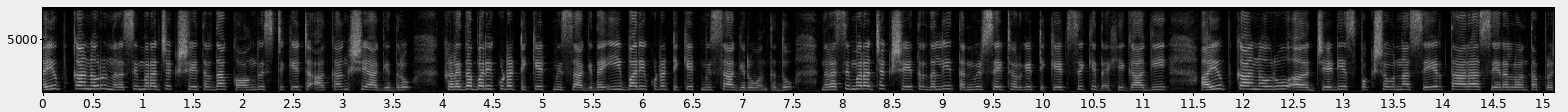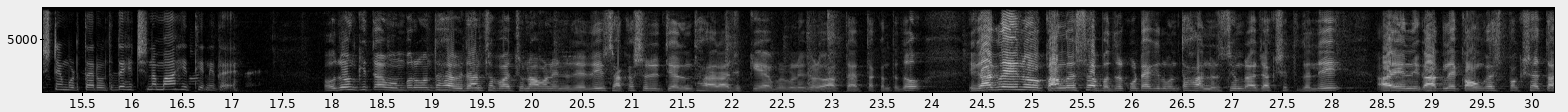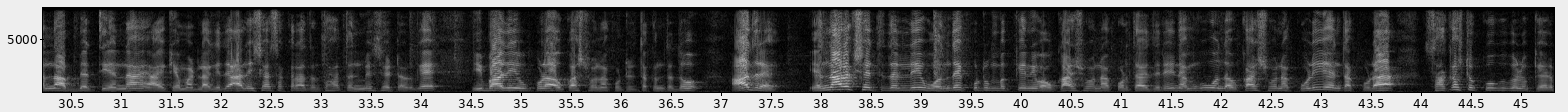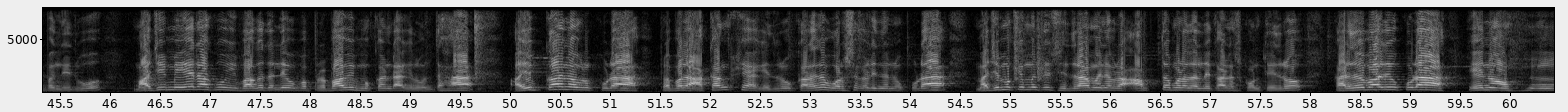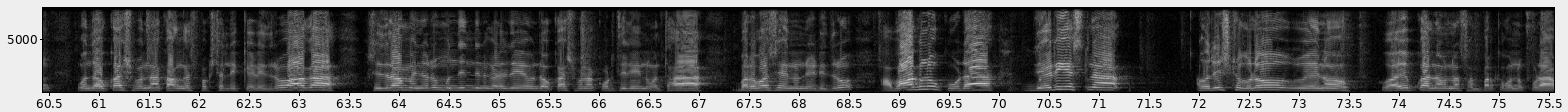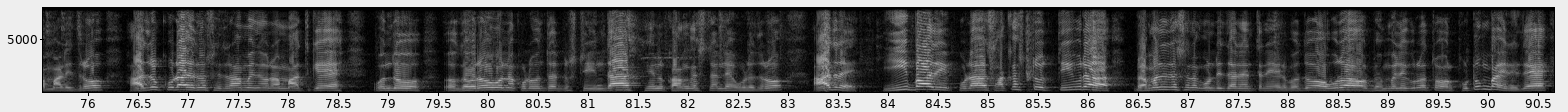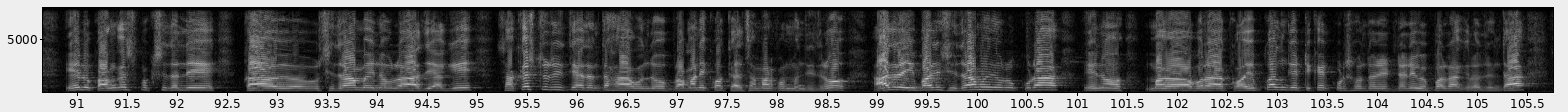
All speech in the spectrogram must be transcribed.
ಅಯೂಬ್ ಖಾನ್ ಅವರು ನರಸಿಂಹರಾಜ ಕ್ಷೇತ್ರದ ಕಾಂಗ್ರೆಸ್ ಟಿಕೆಟ್ ಆಕಾಂಕ್ಷಿಯಾಗಿದ್ದರು ಕಳೆದ ಬಾರಿ ಕೂಡ ಟಿಕೆಟ್ ಮಿಸ್ ಆಗಿದೆ. ಈ ಬಾರಿ ಕೂಡ ಟಿಕೆಟ್ ಮಿಸ್ ಆಗಿರುವಂಥದ್ದು. ನರಸಿಂಹರಾಜ ಕ್ಷೇತ್ರದಲ್ಲಿ ತನ್ವೀರ್ ಸೇಠ್ ಅವರಿಗೆ ಟಿಕೆಟ್ ಸಿಕ್ಕಿದೆ. ಹೀಗಾಗಿ ಅಯೂಬ್ ಖಾನ್ ಅವರು ಜೆ ಡಿ ಎಸ್ ಪಕ್ಷವನ್ನ ಸೇರ್ತಾರಾ, ಸೇರಲ್ವ ಅಂತ ಪ್ರಶ್ನೆ ಮೂಡ್ತಾ ಇರುವಂಥದ್ದು. ಹೆಚ್ಚಿನ ಮಾಹಿತಿ ಏನಿದೆ? ಹೌದು, ಅಂಕಿತ. ಮುಂಬರುವಂತಹ ವಿಧಾನಸಭಾ ಚುನಾವಣೆ ಹಿನ್ನೆಲೆಯಲ್ಲಿ ಸಾಕಷ್ಟು ರೀತಿಯಾದಂತಹ ರಾಜಕೀಯ ಬೆಳವಣಿಗೆಗಳು ಆಗ್ತಾ ಇರ್ತಕ್ಕಂಥದ್ದು. ಈಗಾಗಲೇ ಏನು ಕಾಂಗ್ರೆಸ್ ಭದ್ರಕೋಟೆ ಆಗಿರುವಂತಹ ನರಸಿಂಹರಾಜ ಕ್ಷೇತ್ರದಲ್ಲಿ ಏನು ಈಗಾಗಲೇ ಕಾಂಗ್ರೆಸ್ ಪಕ್ಷ ತನ್ನ ಅಭ್ಯರ್ಥಿಯನ್ನು ಆಯ್ಕೆ ಮಾಡಲಾಗಿದೆ. ಹಾಲಿ ಶಾಸಕರಾದಂತಹ ತನ್ವೀರ್ ಸೇಠ್ ಅವರಿಗೆ ಈ ಬಾರಿಯೂ ಕೂಡ ಅವಕಾಶವನ್ನು ಕೊಟ್ಟಿರ್ತಕ್ಕಂಥದ್ದು. ಆದರೆ ಎನ್ ಆರ್ ಕ್ಷೇತ್ರದಲ್ಲಿ ಒಂದೇ ಕುಟುಂಬಕ್ಕೆ ನೀವು ಅವಕಾಶವನ್ನು ಕೊಡ್ತಾ ಇದ್ದೀರಿ. ನಮಗೂ ಒಂದು ಅವಕಾಶವನ್ನು ಕೊಡಿ ಅಂತ ಕೂಡ ಸಾಕಷ್ಟು ಕೂಗುಗಳು ಕೇಳಿಬಂದಿದ್ವು ಮಾಜಿ ಮೇಯರ್ ಹಾಗೂ ಈ ಭಾಗದಲ್ಲಿ ಒಬ್ಬ ಪ್ರಭಾವಿ ಮುಖಂಡ ಆಗಿರುವಂತಹ ಅಯೂಬ್ ಖಾನ್ ಅವರು ಕೂಡ ಪ್ರಬಲ ಆಕಾಂಕ್ಷಿಯಾಗಿದ್ದರು ಕಳೆದ ವರ್ಷಗಳಿಂದಲೂ ಕೂಡ ಮಾಜಿ ಮುಖ್ಯಮಂತ್ರಿ ಸಿದ್ದರಾಮಯ್ಯ ಅವರ ಆಪ್ತ ಮಳದಲ್ಲಿ ಕಾಣಿಸ್ಕೊಳ್ತಿದ್ರು ಕಳೆದ ಬಾರಿಯೂ ಕೂಡ ಏನು ಒಂದು ಅವಕಾಶವನ್ನು ಕಾಂಗ್ರೆಸ್ ಪಕ್ಷದಲ್ಲಿ ಕೇಳಿದರು. ಆಗ ಸಿದ್ದರಾಮಯ್ಯವರು ಮುಂದಿನ ದಿನಗಳಲ್ಲಿ ಒಂದು ಅವಕಾಶವನ್ನು ಕೊಡ್ತೀನಿ ಎನ್ನುವಂತಹ ಭರವಸೆಯನ್ನು ನೀಡಿದರು. ಆವಾಗಲೂ ಕೂಡ ಜೆ ಡಿ ಎಸ್ನ ವರಿಷ್ಠಗಳು ಏನು ಅಯೂಬ್ ಖಾನ್ ಅವ್ರನ್ನ ಸಂಪರ್ಕವನ್ನು ಕೂಡ ಮಾಡಿದರು. ಆದರೂ ಕೂಡ ಏನು ಸಿದ್ದರಾಮಯ್ಯನವರ ಮಾತಿಗೆ ಒಂದು, ಗೌರವವನ್ನು ಕೊಡುವಂಥ ದೃಷ್ಟಿಯಿಂದ ಏನು ಕಾಂಗ್ರೆಸ್ನಲ್ಲೇ ಉಳಿದ್ರು. ಆದರೆ ಈ ಬಾರಿ ಕೂಡ ಸಾಕಷ್ಟು ತೀವ್ರ ಭ್ರಮನಿರಸನಗೊಂಡಿದ್ದಾನೆ ಅಂತಲೇ ಹೇಳ್ಬೋದು. ಅವರು ಅವ್ರ ಬೆಂಬಲಿಗರು ಅಥವಾ ಅವ್ರ ಕುಟುಂಬ ಏನಿದೆ, ಏನು ಕಾಂಗ್ರೆಸ್ ಪಕ್ಷದಲ್ಲಿ ಕಾ, ಸಿದ್ದರಾಮಯ್ಯನವರ ಆದಿಯಾಗಿ ಸಾಕಷ್ಟು ರೀತಿಯಾದಂತಹ ಒಂದು ಪ್ರಾಮಾಣಿಕವಾಗಿ ಕೆಲಸ ಮಾಡ್ಕೊಂಡು ಬಂದಿದ್ರು. ಆದರೆ ಈ ಬಾರಿ ಸಿದ್ದರಾಮಯ್ಯನವರು ಕೂಡ ಏನು ಮ, ಅವರ ಖಾನ್ಗೆ ಟಿಕೆಟ್ ಕೊಡಿಸುವಂಥ ನಿಟ್ಟಿನಲ್ಲಿ ವಿಫಲರಾಗಿರೋದ್ರಿಂದ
